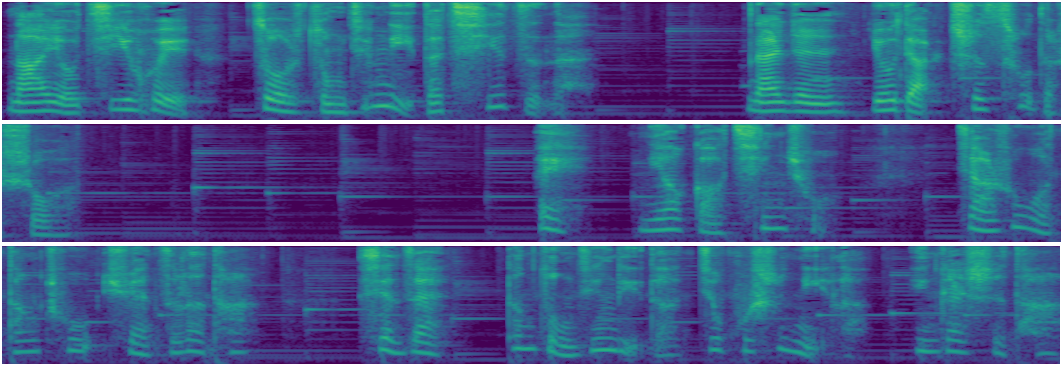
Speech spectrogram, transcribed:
哪有机会做总经理的妻子呢？男人有点吃醋地说：“哎，你要搞清楚，假如我当初选择了他，现在当总经理的就不是你了，应该是他。”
